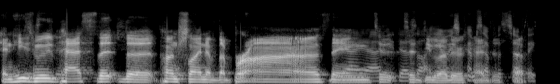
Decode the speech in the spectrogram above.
and he's moved past the the punchline of the bra thing Yeah, yeah, to, to all- do other kinds of stuff. something.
